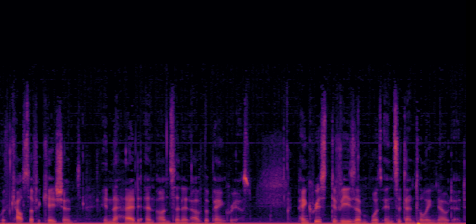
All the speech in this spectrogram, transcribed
with calcifications in the head and uncinate of the pancreas. Pancreas divisum was incidentally noted.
